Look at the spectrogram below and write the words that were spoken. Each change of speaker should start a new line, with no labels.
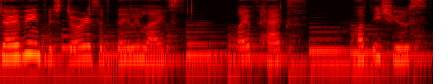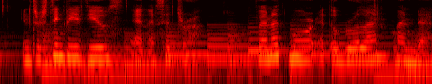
diving into the stories of daily lives, life hacks, hot issues, interesting reviews, and etc. Find out more at Obrolan Panda.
